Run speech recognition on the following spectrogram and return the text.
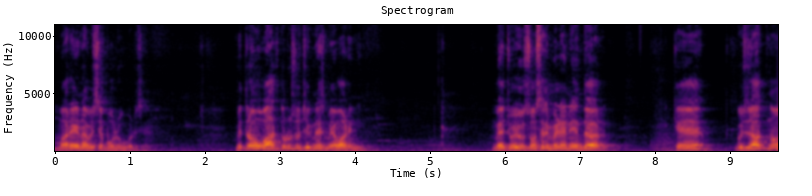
મારે એના વિશે બોલવું પડશે. મિત્રો, હું વાત કરું છું જિગ્નેશ મેવાણીની. મેં જોયું સોશિયલ મીડિયાની અંદર કે ગુજરાતનો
